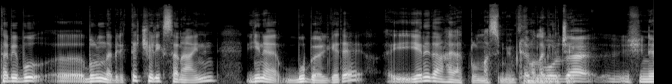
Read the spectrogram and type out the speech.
Tabii bu e, bununla birlikte çelik sanayinin yine bu bölgede e, yeniden hayat bulması mümkün tabii olabilecek. Burada yine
